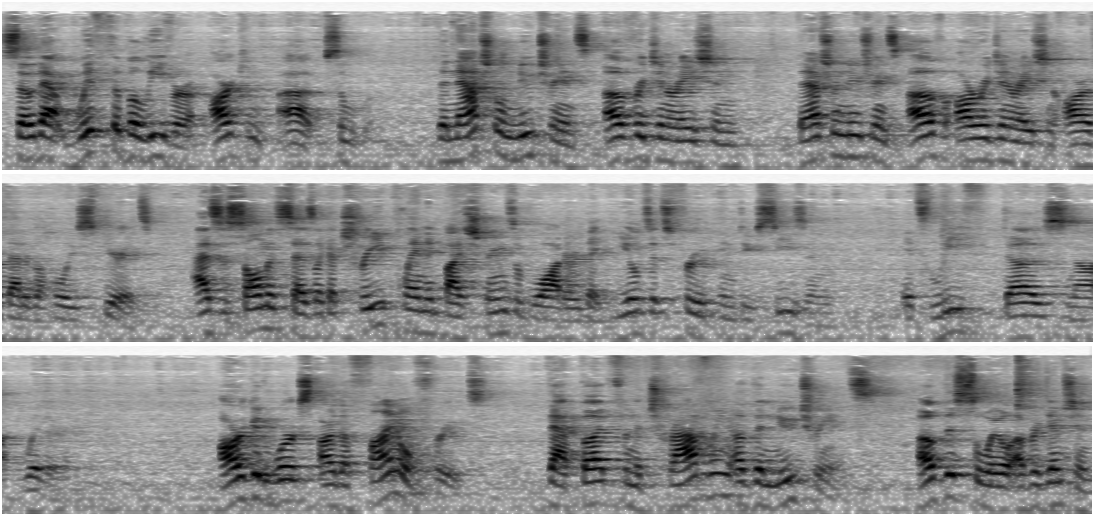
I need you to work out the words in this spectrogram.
So that with the believer, our uh, so the natural nutrients of regeneration, the natural nutrients of our regeneration are that of the Holy Spirit. As the psalmist says, like a tree planted by streams of water that yields its fruit in due season, its leaf does not wither. Our good works are the final fruit that bud from the traveling of the nutrients of the soil of redemption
